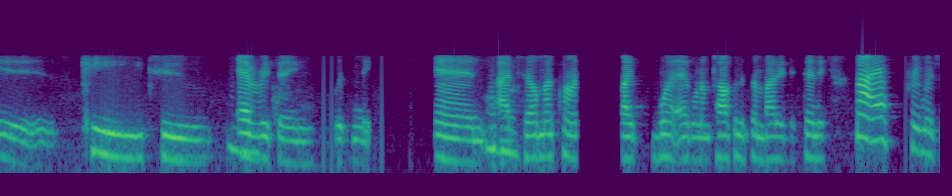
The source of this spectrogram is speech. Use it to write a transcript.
is key to mm-hmm. everything with me. And mm-hmm. I tell my clients, like when when I'm talking to somebody defending, no, I ask pretty much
